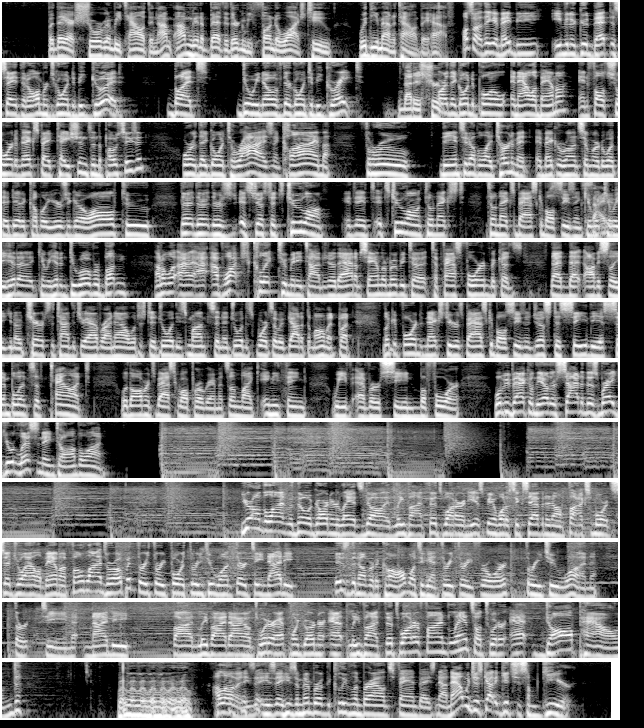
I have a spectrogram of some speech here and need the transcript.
but they are sure going to be talented. And I'm I'm going to bet that they're going to be fun to watch too, with the amount of talent they have. Also, I think it may be even a good bet to say that Auburn's going to be good, but do we know if they're going to be great? That is true. Are they going to pull an Alabama and fall short of expectations in the postseason? Or are they going to rise and climb through the NCAA tournament and make a run similar to what they did a couple of years ago? All too there, there there's it's just it's too long. It, it, it's too long till next till next basketball season. Can we can we hit a can we hit a do over button I don't. I, I I've watched Click too many times. You know the Adam Sandler movie to to fast forward because that that obviously you know cherish the time that you have right now. We'll just enjoy these months and enjoy the sports that we've got at the moment. But looking forward to next year's basketball season just to see the semblance of talent with Auburn's basketball program. It's unlike anything we've ever seen before. We'll be back on the other side of this break. You're listening to On the Line. You're on the line with Noah Gardner, Lance Dawe, and Levi Fitzwater on ESPN 1067 and on Fox Sports Central Alabama. Phone lines are open 334 321 1390 is the number to call. Once again, 334 321 1390. Find Levi and I on Twitter at Point Gardner at Levi Fitzwater. Find Lance on Twitter at Daw Pound. I love it. He's a, he's a, he's a member of the Cleveland Browns fan base. Now, now we just got to get you some gear.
